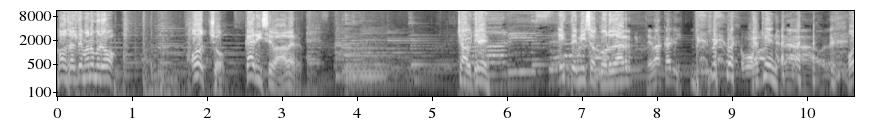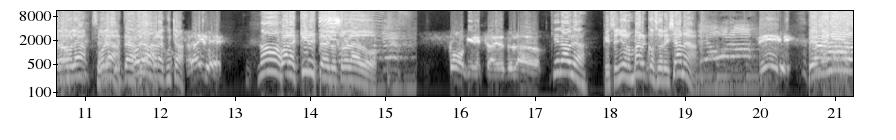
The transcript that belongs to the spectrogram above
Vamos al tema número 8. Cari se va, a ver. Chau, che. Este me hizo acordar. ¿Te vas, Cali? ¿A quién? Hola, hola, Se hola. hace tarde. Hola, para escuchar. ¿Al aire? No. Para, ¿quién está del otro lado? ¿Cómo quién está del otro lado? ¿Quién habla? ¿Que el señor Marcos Orellana? Sí. ¡Bienvenido!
